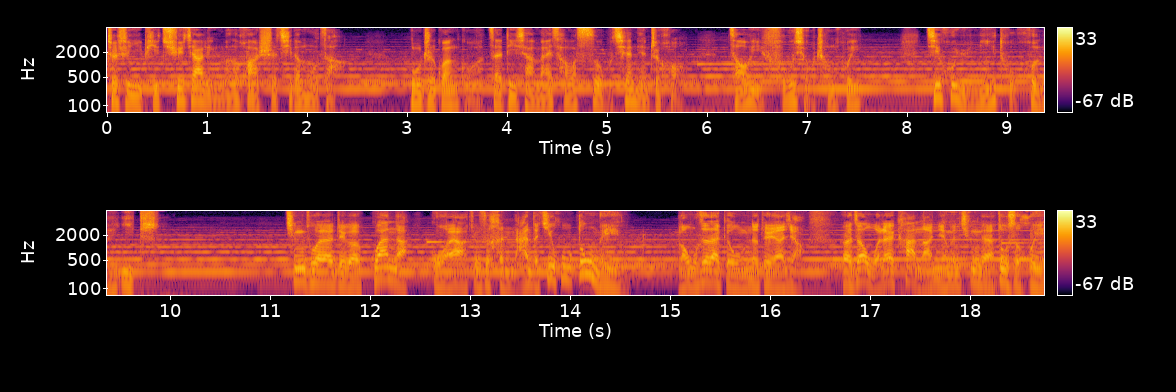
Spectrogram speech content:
这是一批屈家岭文化时期的墓葬。木质棺椁在地下埋藏了四五千年之后，早已腐朽成灰，几乎与泥土混为一体。清出来这个棺呢，椁呀，就是很难的，几乎都没有。老吴是在给我们的队员讲，呃，在我来看呢，你们清的都是灰。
